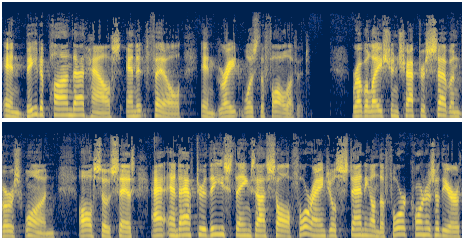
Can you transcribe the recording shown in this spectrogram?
and beat upon that house, and it fell, and great was the fall of it. Revelation chapter 7 verse 1 also says, And after these things I saw four angels standing on the four corners of the earth,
